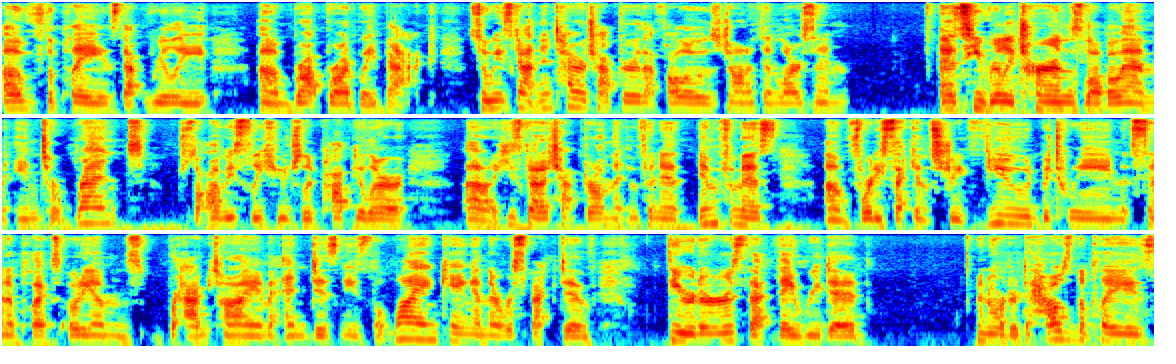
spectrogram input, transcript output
of the plays that really um, brought Broadway back. So he's got an entire chapter that follows Jonathan Larson as he really turns La Boheme into Rent, which is obviously hugely popular. Uh, he's got a chapter on the infinite, infamous um, 42nd Street feud between Cineplex Odeon's Ragtime and Disney's The Lion King and their respective theaters that they redid in order to house the plays.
